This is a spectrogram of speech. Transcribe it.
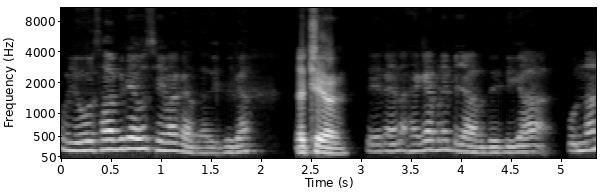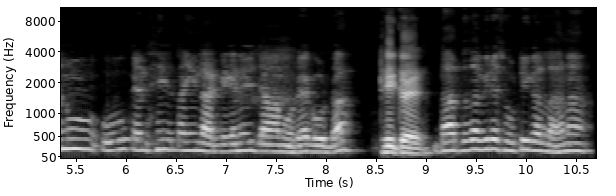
ਉਹ ਯੋਰ ਸਾਹਿਬ ਵੀਰੇ ਉਹ ਸੇਵਾ ਕਰਦਾ ਸੀ ਵੀਰਾ ਅੱਛਾ। ਤੇ ਰਹਿੰਦਾ ਹੈਗਾ ਆਪਣੇ ਪੰਜਾਬ ਦੇ ਸੀਗਾ। ਉਹਨਾਂ ਨੂੰ ਉਹ ਕਹਿੰਦੇ ਨਹੀਂ ਲੱਗ ਕੇ ਕਹਿੰਦੇ ਵੀ ਜਾਮ ਹੋ ਰਿਹਾ ਗੋਡਾ। ਠੀਕ ਹੈ। ਦਰਦ ਦਾ ਵੀਰੇ ਛੋਟੀ ਗੱਲ ਆ ਹਨਾ।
